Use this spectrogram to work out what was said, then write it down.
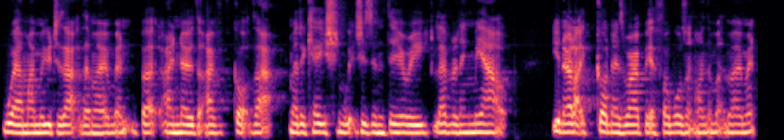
where my mood is at, at the moment, but I know that I've got that medication which is in theory leveling me out. You know, like God knows where I'd be if I wasn't on them at the moment.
